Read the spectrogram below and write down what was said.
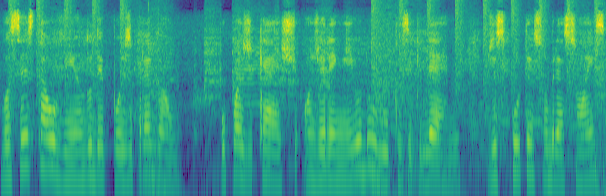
Você está ouvindo Depois do Pregão, o podcast onde Erenildo, Lucas e Guilherme discutem sobre ações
